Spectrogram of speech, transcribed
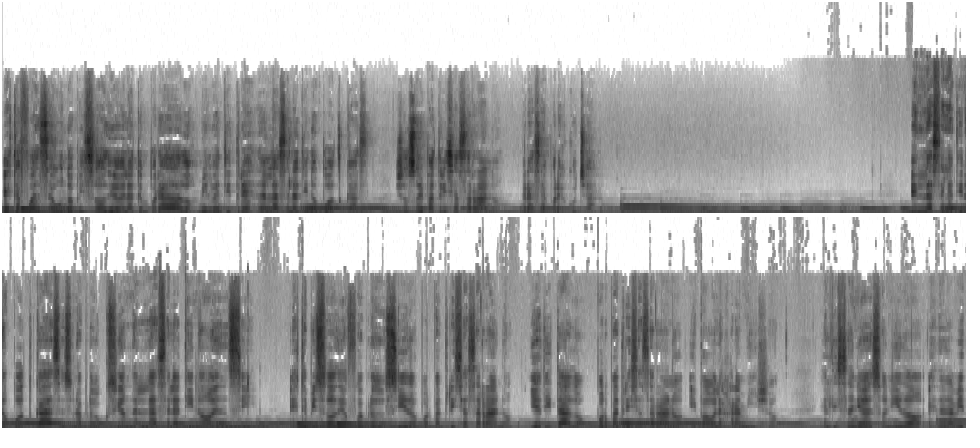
Este fue el segundo episodio de la temporada 2023 de Enlace Latino Podcast. Yo soy Patricia Serrano. Gracias por escuchar. Enlace Latino Podcast es una producción de Enlace Latino en sí. Este episodio fue producido por Patricia Serrano y editado por Patricia Serrano y Paola Jaramillo. El diseño de sonido es de David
